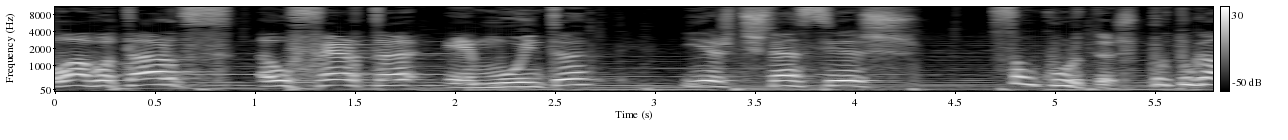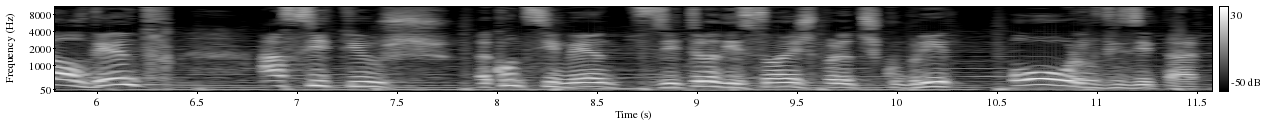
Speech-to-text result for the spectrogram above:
Olá, boa tarde. A oferta é muita e as distâncias são curtas. Portugal dentro, há sítios, acontecimentos e tradições para descobrir ou revisitar.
